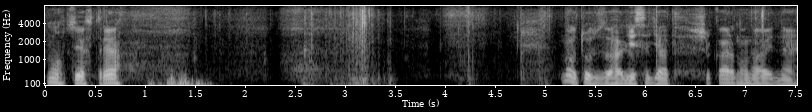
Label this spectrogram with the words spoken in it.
Ну, цих три. Ну, тут взагалі сидять шикарно, навіть не.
